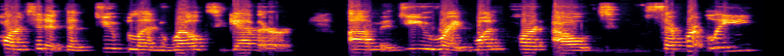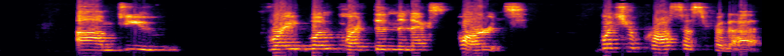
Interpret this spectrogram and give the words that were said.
parts in it that do blend well together. Um, do you write one part out separately? Um, do you write one part then the next part? What's your process for that?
